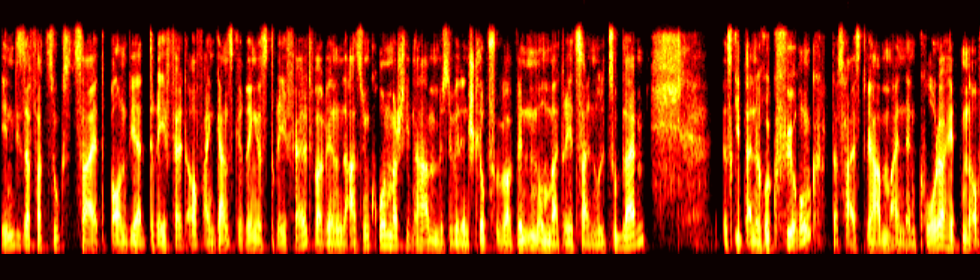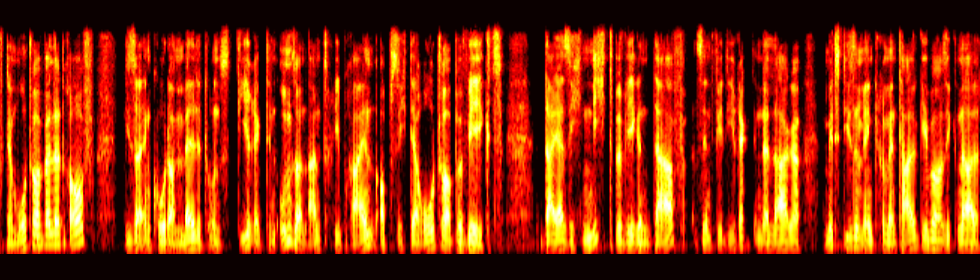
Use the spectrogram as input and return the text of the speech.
In dieser Verzugszeit bauen wir Drehfeld auf, ein ganz geringes Drehfeld, weil wir eine Asynchronmaschine haben, müssen wir den Schlupf überwinden, um bei Drehzahl Null zu bleiben. Es gibt eine Rückführung, das heißt, wir haben einen Encoder hinten auf der Motorwelle drauf. Dieser Encoder meldet uns direkt in unseren Antrieb rein, ob sich der Rotor bewegt. Da er sich nicht bewegen darf, sind wir direkt in der Lage, mit diesem Inkrementalgebersignal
